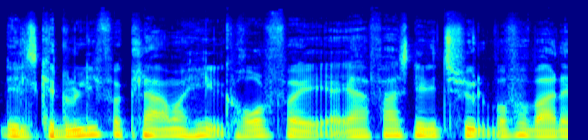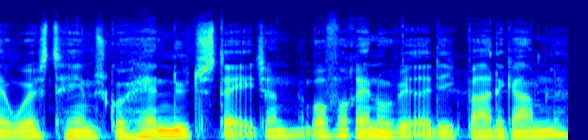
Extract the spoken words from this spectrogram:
Niels, kan du lige forklare mig helt kort, for jeg er faktisk lidt i tvivl, hvorfor var det, at West Ham skulle have et nyt stadion? Hvorfor renoverede de ikke bare det gamle?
